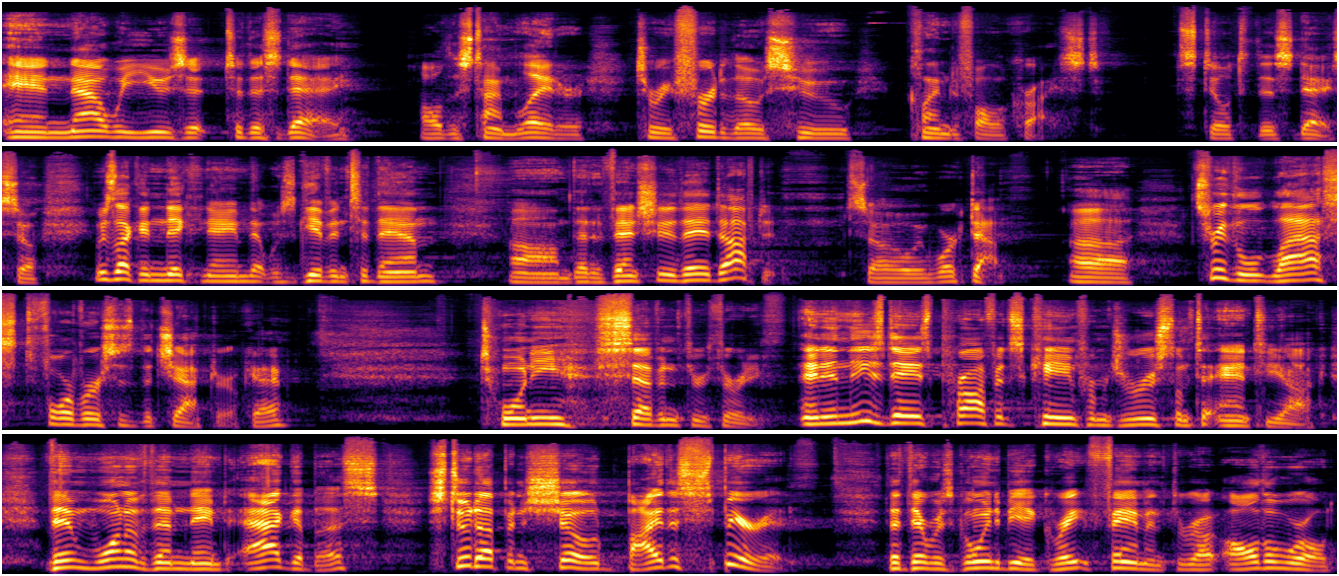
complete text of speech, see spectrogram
And now we use it to this day, all this time later, to refer to those who claim to follow Christ still to this day. So it was like a nickname that was given to them um, that eventually they adopted. So it worked out. Uh, let's read the last four verses of the chapter, okay? 27 through 30. And in these days, prophets came from Jerusalem to Antioch. Then one of them, named Agabus, stood up and showed by the Spirit that there was going to be a great famine throughout all the world,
